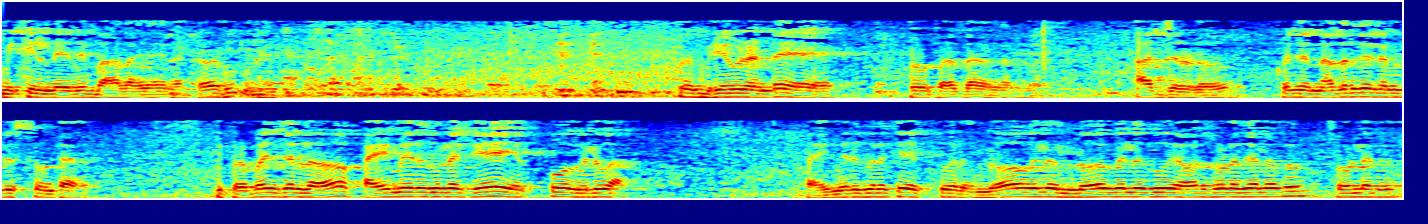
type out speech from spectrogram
మిక్కిలినేని బాలయ్య భీముడు అంటే పెద్ద అర్జునుడు కొంచెం నదురుగా కనిపిస్తూ ఉంటారు. ఈ ప్రపంచంలో పై మెరుగులకే ఎక్కువ విలువ. పై మెరుగులకే ఎక్కువ లో వెలుగు లో వెలుగు ఎవరు చూడగలరు? చూడలేరు.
